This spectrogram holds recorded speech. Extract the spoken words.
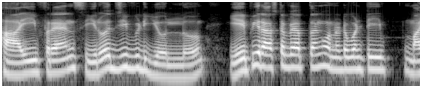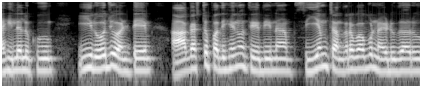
హాయ్ ఫ్రెండ్స్ ఈరోజు ఈ వీడియోలో ఏపీ రాష్ట్ర వ్యాప్తంగా ఉన్నటువంటి మహిళలకు ఈరోజు అంటే ఆగస్టు పదిహేనో తేదీన సీఎం చంద్రబాబు నాయుడు గారు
